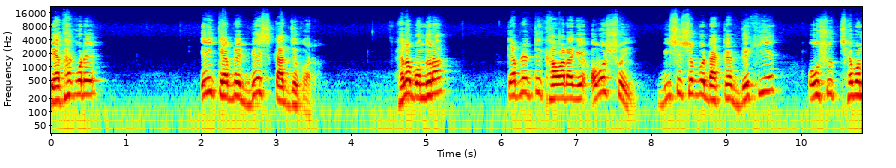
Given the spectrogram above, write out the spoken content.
ব্যথা করে, এই ট্যাবলেট বেশ কার্যকর। হ্যালো বন্ধুরা ট্যাবলেটটি খাওয়ার আগে অবশ্যই বিশেষজ্ঞ ডাক্তার দেখিয়ে ওষুধ সেবন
